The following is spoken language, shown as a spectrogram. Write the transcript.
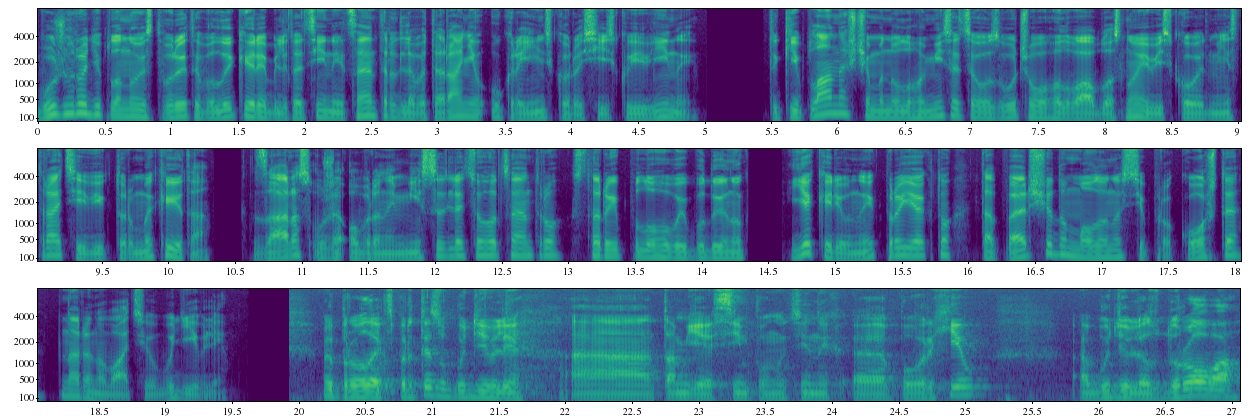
В Ужгороді планує створити великий реабілітаційний центр для ветеранів українсько-російської війни. Такі плани ще минулого місяця озвучував голова обласної військової адміністрації Віктор Микита. Зараз уже обране місце для цього центру старий пологовий будинок. Є керівник проєкту та перші домовленості про кошти на реновацію будівлі. Ми провели експертизу будівлі. е, Там є сім повноцінних е, поверхів. Е, Будівля здорова.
